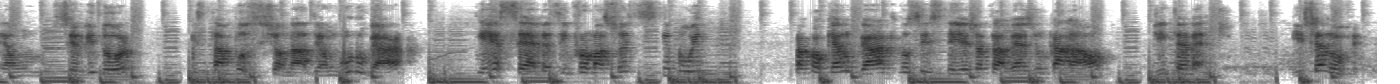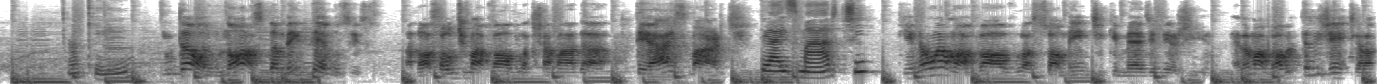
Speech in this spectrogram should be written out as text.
É um servidor que está posicionado em algum lugar e recebe as informações e distribui para qualquer lugar que você esteja através de um canal de internet. Isso é nuvem. Ok. Então, nós também temos isso. A nossa última válvula chamada TA Smart. TA Smart. Que não é uma válvula somente que mede energia. Ela é uma válvula inteligente. Ela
